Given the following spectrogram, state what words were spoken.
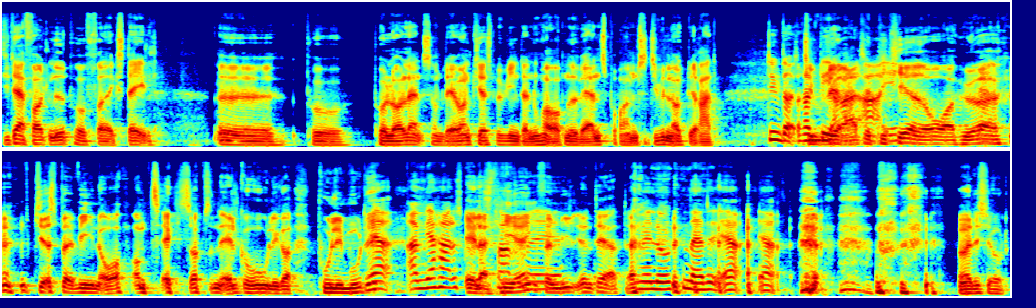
de der folk nede på Frederiksdal, Mm. øh, på, på Lolland, som laver en kirsebærvin, der nu har opnået verdensberømmelse, de vil nok blive ret, Ret de vil blive arg, ret pikeret over at høre ja. kirsebærvin over omtalt som sådan en alkoholiker pulimut? Ja, jamen, jeg har det sgu Eller Hering-familien der. der. Med lugten af det, ja, ja. Nå, er det sjovt.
